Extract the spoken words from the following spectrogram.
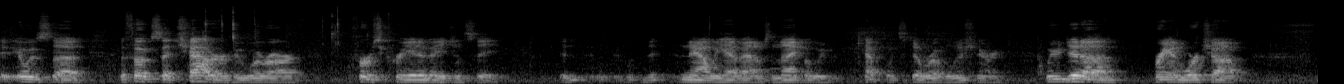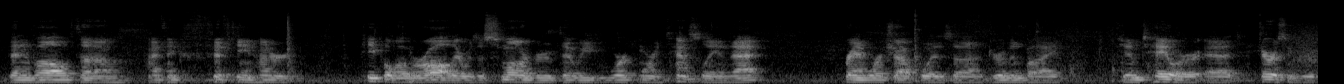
it it was uh, the folks at Chowder who were our first creative agency. And Now we have Adams and Knight, but we've kept what's still revolutionary. we did a brand workshop that involved, uh, I think, fifteen hundred people overall. There was a smaller group that we worked more intensely, and that brand workshop was uh, driven by Jim Taylor at Harrison Group,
